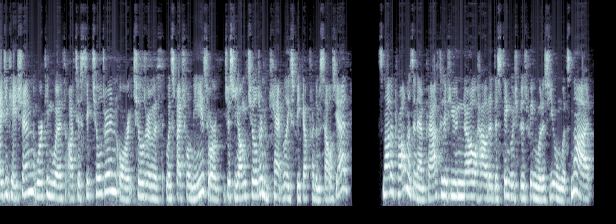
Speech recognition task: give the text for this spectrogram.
education, working with autistic children or children with, with special needs or just young children who can't really speak up for themselves yet. It's not a problem as an empath because if you know how to distinguish between what is you and what's not,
